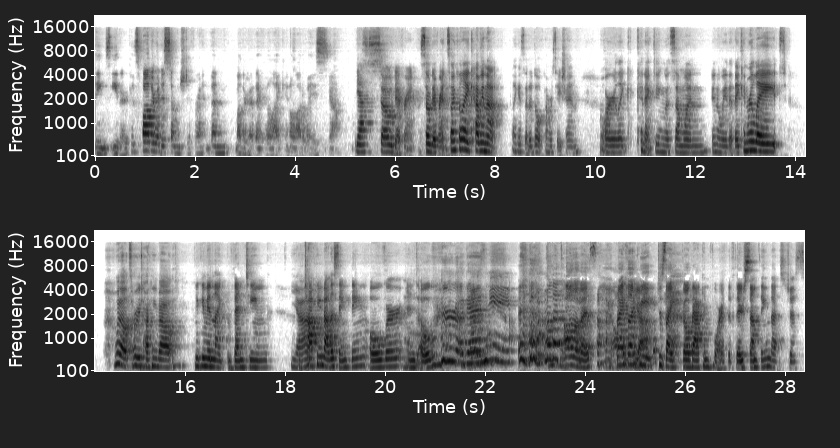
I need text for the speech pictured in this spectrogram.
things either, because fatherhood is so much different than motherhood. I feel like in a lot of ways. Yeah. yeah. So different. So different. So I feel like having that, like I said, adult conversation or like connecting with someone in a way that they can relate. What else are we talking about? You can be like venting, Yeah. talking about the same thing over and over again. is me. no, that's all of us. But I feel like Yeah. we just like go back and forth. If there's something that's just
